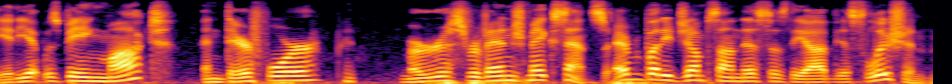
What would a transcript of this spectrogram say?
The idiot was being mocked, and therefore murderous revenge makes sense. So everybody jumps on this as the obvious solution.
